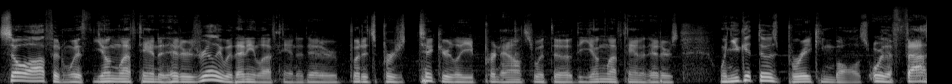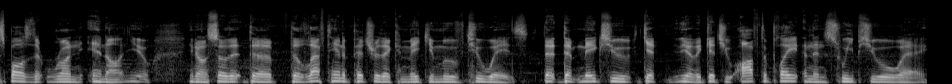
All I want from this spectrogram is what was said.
So often with young left-handed hitters, really with any left-handed hitter, but it's particularly pronounced with the the young left-handed hitters. When you get those breaking balls or the fastballs that run in on you, you know, so that the the left-handed pitcher that can make you move two ways, that that makes you get you know that gets you off the plate and then sweeps you away.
